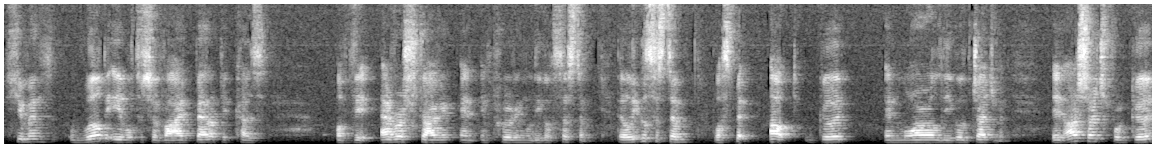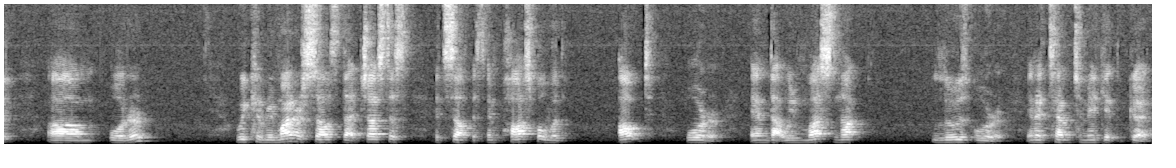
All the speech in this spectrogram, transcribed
humans will be able to survive better because of the ever striving and improving legal system. The legal system will spit out good and moral legal judgment. In our search for good um, order, we can remind ourselves that justice itself is impossible without order and that we must not lose order in attempt to make it good.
